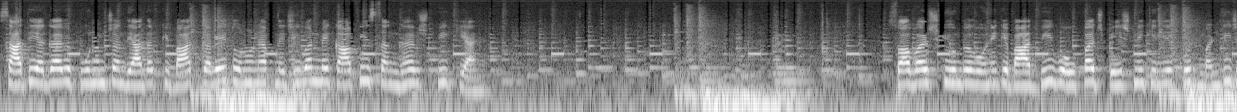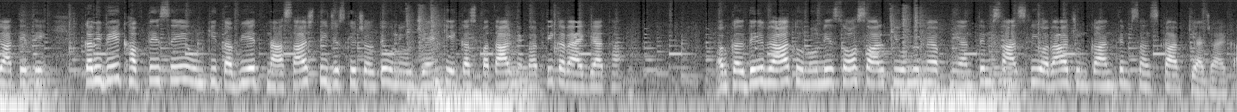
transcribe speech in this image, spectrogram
साथ ही अगर पूनम चंद यादव की बात करें तो उन्होंने अपने जीवन में काफ़ी संघर्ष भी किया है। सौ वर्ष की उम्र होने के बाद भी वो उपज बेचने के लिए खुद मंडी जाते थे। करीब एक हफ़्ते से उनकी तबीयत नासाज थी, जिसके चलते उन्हें उज्जैन के एक अस्पताल में भर्ती कराया गया था। और कल देर रात उन्होंने 100 साल की उम्र में अपनी अंतिम सांस ली और आज उनका अंतिम संस्कार किया जाएगा।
